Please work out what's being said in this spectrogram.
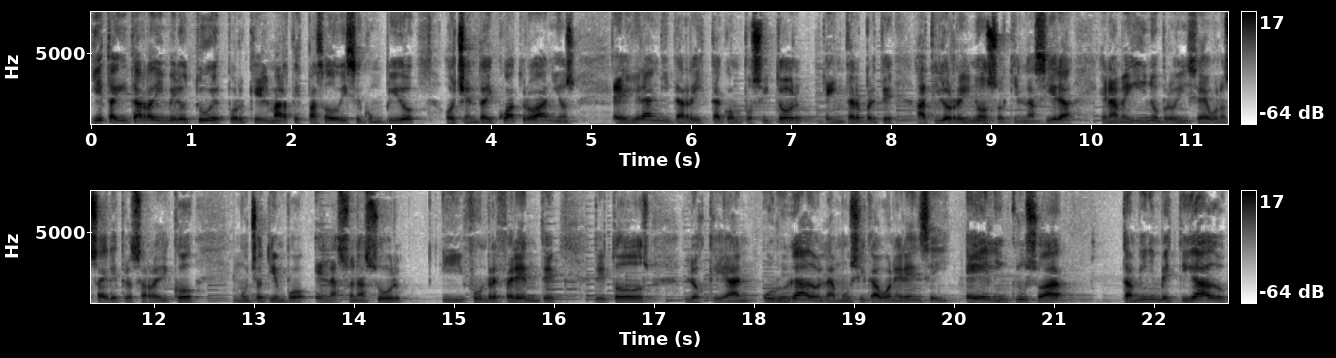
Y esta guitarra, dímelo tú, es porque el martes pasado hubiese cumplido 84 años el gran guitarrista, compositor e intérprete Atilo Reynoso, quien naciera en Ameguino, provincia de Buenos Aires, pero se radicó mucho tiempo en la zona sur y fue un referente de todos los que han hurgado en la música bonaerense. Y él incluso ha también investigado,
